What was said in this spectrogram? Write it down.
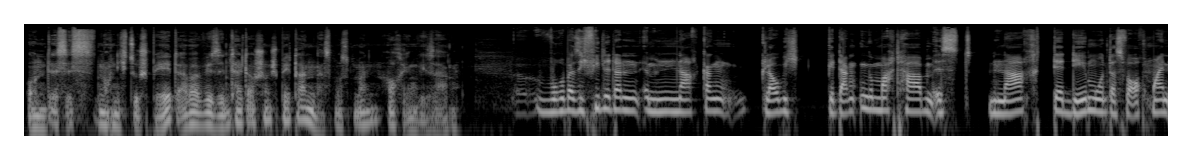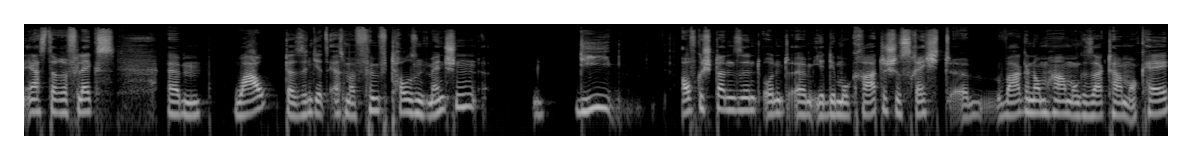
und es ist noch nicht zu spät, aber wir sind halt auch schon spät dran, das muss man auch irgendwie sagen. Worüber sich viele dann im Nachgang, glaube ich, Gedanken gemacht haben, ist nach der Demo, und das war auch mein erster Reflex, ähm, wow, da sind jetzt erstmal 5000 Menschen, die aufgestanden sind und ähm, ihr demokratisches Recht äh, wahrgenommen haben und gesagt haben, okay,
